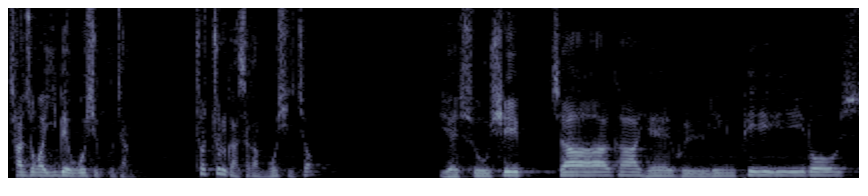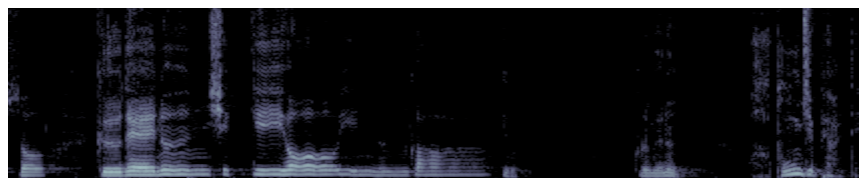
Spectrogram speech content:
찬송가 259장. 첫 줄 가사가 무엇이죠? 예수 십자가에 흘린 피로써 그대는 씻기어 있는가? 이거. 그러면은 부흥 집회할 때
